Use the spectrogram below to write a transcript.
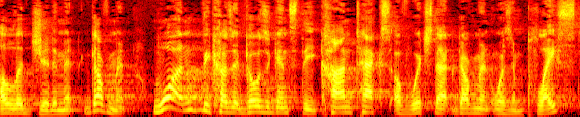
a legitimate government. One, because it goes against the context of which that government was in place,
